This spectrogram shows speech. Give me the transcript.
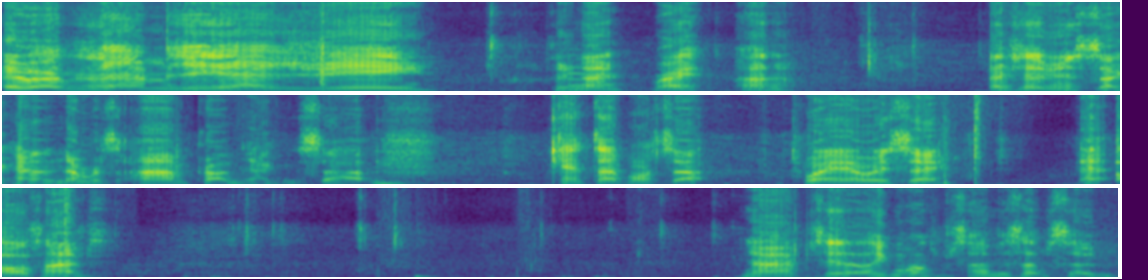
Hey, welcome to MCSG. 39, right? I don't know. I should have start kind the numbers. I'm probably not gonna stop. Can't stop, won't stop. That's what I always say. At all times. Now I have to say like multiple times this episode.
